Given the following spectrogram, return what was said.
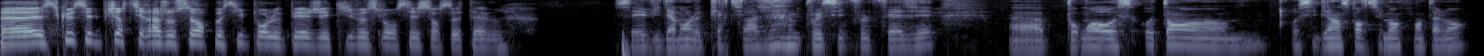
Est-ce que c'est le pire tirage au sort possible pour le PSG Qui veut se lancer sur ce thème? C'est évidemment le pire tirage possible pour le PSG. Euh, pour moi, autant aussi bien sportivement que mentalement.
